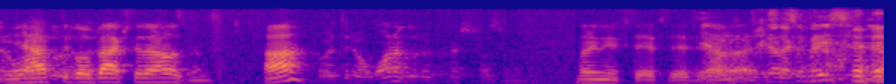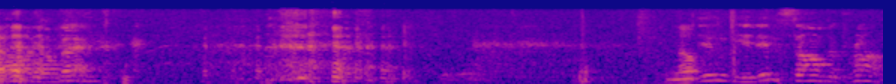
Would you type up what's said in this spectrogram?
You have to go, to back to that husband. Huh? Or if they don't want to go to the first husband. What do you mean if they, if, if yeah, Bechis HaMesim, they don't want to go back. no. You didn't, you didn't solve the problem.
